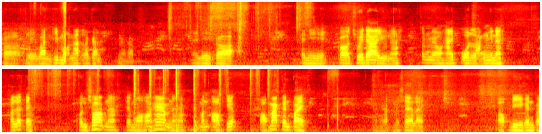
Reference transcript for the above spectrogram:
ก็เลยวันที่หมอนัดแล้วกันนะครับอ้นี่ก็ ไอ้นี่ก็ช่วยได้อยู่นะต้องแมวหายปวดหลังอยู่นะก็แล้วแต่คนชอบนะ แต่หมอเขาห้ามนะครับ มันออกเยอะออกมากเกินไปนะครับไม่ใช่อะไร ออกดีเกินไป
